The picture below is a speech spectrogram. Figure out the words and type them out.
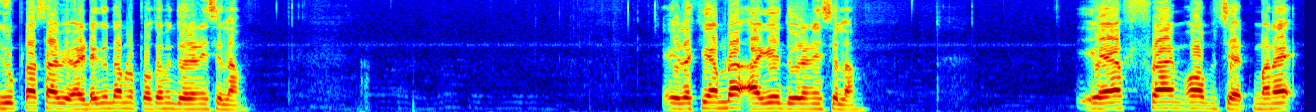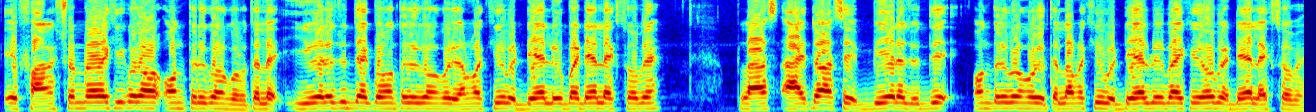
ইউ প্লাস আবি এটা কিন্তু আমরা প্রথমে ধরে নিয়েছিলাম। এটা কি আমরা আগে ধরে নিয়েছিলাম? এফ প্রাইম অফ জেড মানে এই ফাংশনটা কি করে অন্তরীকরণ করব? তাহলে ইউ এর যদি একবার অন্তরীকরণ করি, আমরা কি হবে? Del u by del x হবে। প্লাস আই তো আছে বি এর যদি অন্তরীকরণ করি, তাহলে আমরা কি হবে? ডেল বি বাই কি হবে ডেল এক্স হবে।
